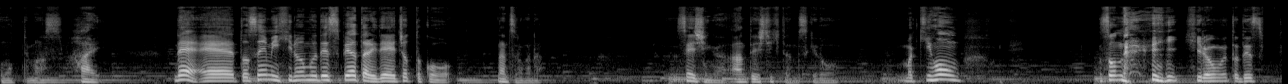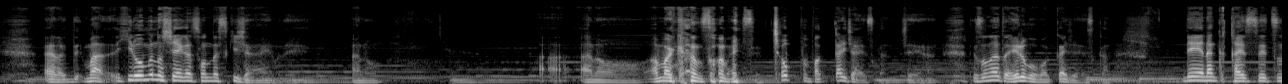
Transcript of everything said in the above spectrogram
思ってます。はい。で、えっ、ー、と、セミヒロムデスペあたりで、ちょっとこう、なんつうのかな。精神が安定してきたんですけど、まあ、基本そんなにヒロムとデス、あの、でまあ、ヒロムの試合がそんな好きじゃないので、あの、ああの、あんまり感想ないですよ。チョップばっかりじゃないですか、前半。で、その後エルボーばっかりじゃないですか。で、なんか解説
